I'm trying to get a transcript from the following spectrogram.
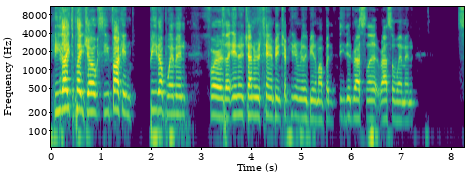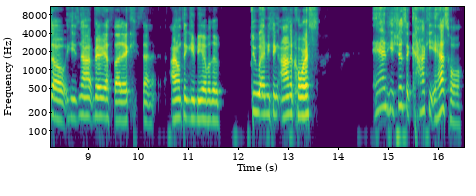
he liked to play jokes. He fucking beat up women for the intergender championship. He didn't really beat them up, but he did wrestle wrestle women. So he's not very athletic. That I don't think he'd be able to do anything on the course. And he's just a cocky asshole.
